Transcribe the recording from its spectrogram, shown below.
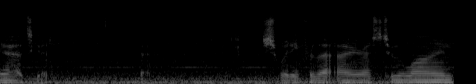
Yeah, it's good. Okay. Just waiting for that IRS to align.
